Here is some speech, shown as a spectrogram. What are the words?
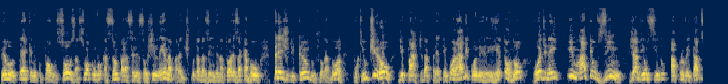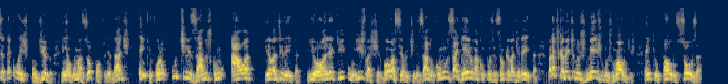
pelo técnico Paulo Souza, a sua convocação para a seleção chilena para a disputa das eliminatórias acabou prejudicando o jogador porque o tirou de parte da pré-temporada e quando ele retornou, Rodinei e Mateuzinho já haviam sido aproveitados e até correspondido em algumas oportunidades em que foram utilizados como ala pela direita. E olha que o Isla chegou a ser utilizado como zagueiro na composição pela direita, praticamente nos mesmos moldes em que o Paulo Souza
